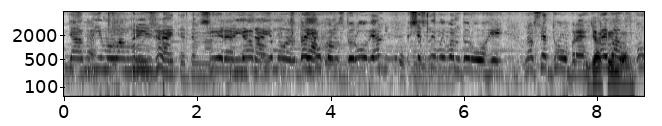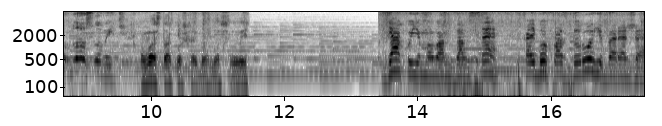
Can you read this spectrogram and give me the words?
Дякуємо вам. Приїжджайте до нас. Щиро приїжджайте. дякуємо. Дай Бог вам здоров'я, щасливої вам дороги. На все добре. Дякуємо Хай вам вам. Бог благословить. Вас також хай Бог благословить. Дякуємо вам за все. Хай Бог вас дороги береже.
